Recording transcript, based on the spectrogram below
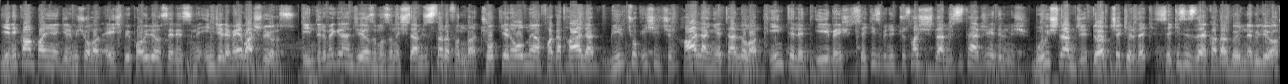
yeni kampanyaya girmiş olan HP Pavilion serisini incelemeye başlıyoruz. İndirime giren cihazımızın işlemcisi tarafında çok yeni olmayan fakat halen birçok iş için halen yeterli olan Intel'in i5 8300H işlemcisi tercih edilmiş. Bu işlemci 4 çekirdek 8 izleye kadar bölünebiliyor.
